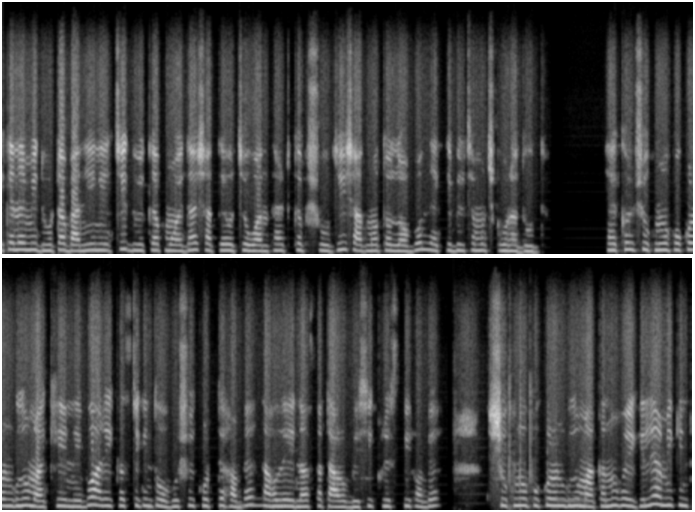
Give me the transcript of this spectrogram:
এখানে আমি ডোটা বানিয়ে নিয়েছি, দুই কাপ ময়দার সাথে হচ্ছে ওয়ান থার্ড কাপ সুজি স্বাদ মতো লবণ, এক টেবিল চামচ গোড়া দুধ। এখন শুকনো উপকরণগুলো মাখিয়ে নেব আর এই কাজটি কিন্তু অবশ্যই করতে হবে। তাহলে এই নাস্তাটা আরও বেশি ক্রিস্পি হবে। শুকনো উপকরণগুলো মাখানো হয়ে গেলে আমি কিন্তু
